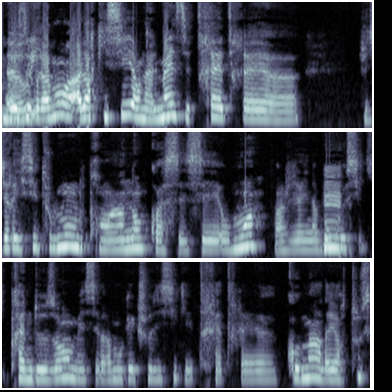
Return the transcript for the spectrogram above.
Bah c'est vraiment. Alors qu'ici en Allemagne, c'est très très je dirais ici tout le monde prend un an quoi c'est au moins enfin je il y en a beaucoup mm. aussi qui prennent deux ans mais c'est vraiment quelque chose ici qui est très très commun d'ailleurs tout ce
